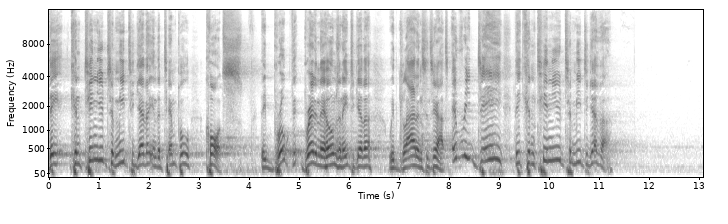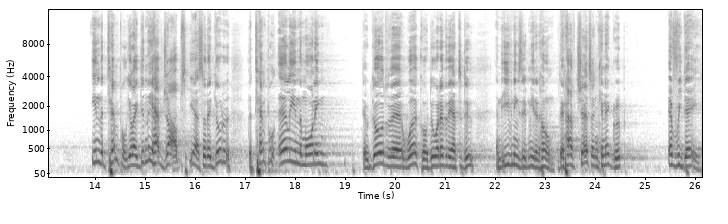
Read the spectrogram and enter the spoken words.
they continued to meet together in the temple courts. They broke the bread in their homes and ate together with glad and sincere hearts. Every day they continued to meet together in the temple. You're like, didn't they have jobs? Yeah, so they'd go to the temple early in the morning. They would go to their work or do whatever they had to do. And the evenings they'd meet at home. They'd have church and connect group every day.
